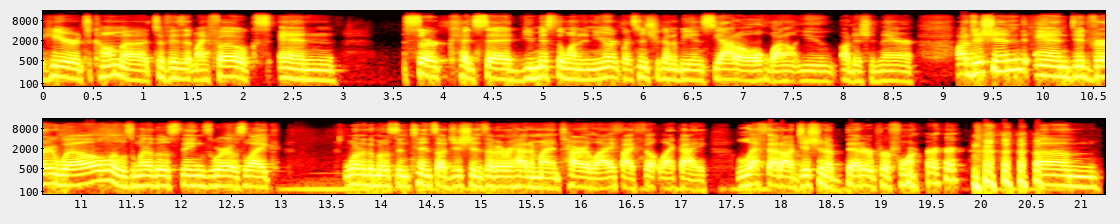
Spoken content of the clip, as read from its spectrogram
here in Tacoma to visit my folks, and Cirque had said, "You missed the one in New York, but since you're going to be in Seattle, why don't you audition there?" Auditioned and did very well. It was one of those things where it was like one of the most intense auditions I've ever had in my entire life. I felt like I left that audition a better performer. um,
